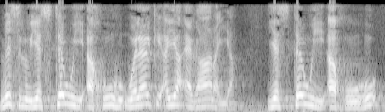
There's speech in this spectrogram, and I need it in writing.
Milu yastawi akhuuhu. Walaalkii ayaa egaanaya. Yastawi akhuuhu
